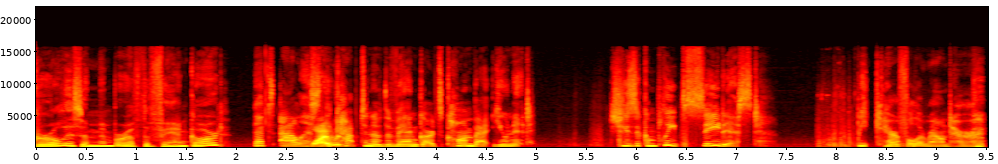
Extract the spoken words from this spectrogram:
girl is a member of the Vanguard? That's Alice, Why the would- captain of the Vanguard's combat unit. She's a complete sadist. Be careful around her.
